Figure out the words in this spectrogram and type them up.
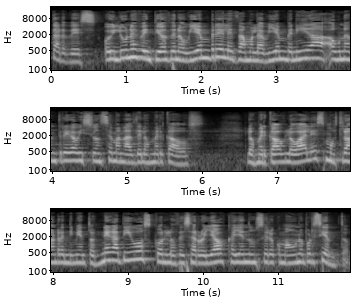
tardes. Hoy lunes 22 de noviembre les damos la bienvenida a una entrega visión semanal de los mercados. Los mercados globales mostraron rendimientos negativos con los desarrollados cayendo un 0,1%.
